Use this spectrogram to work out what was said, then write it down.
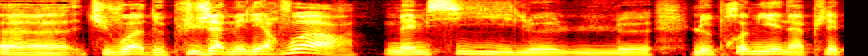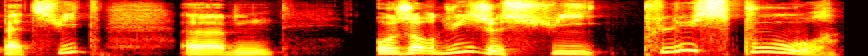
euh, tu vois, de plus jamais les revoir, même si le, le, premier n'appelait pas de suite. Euh, aujourd'hui, je suis plus pour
